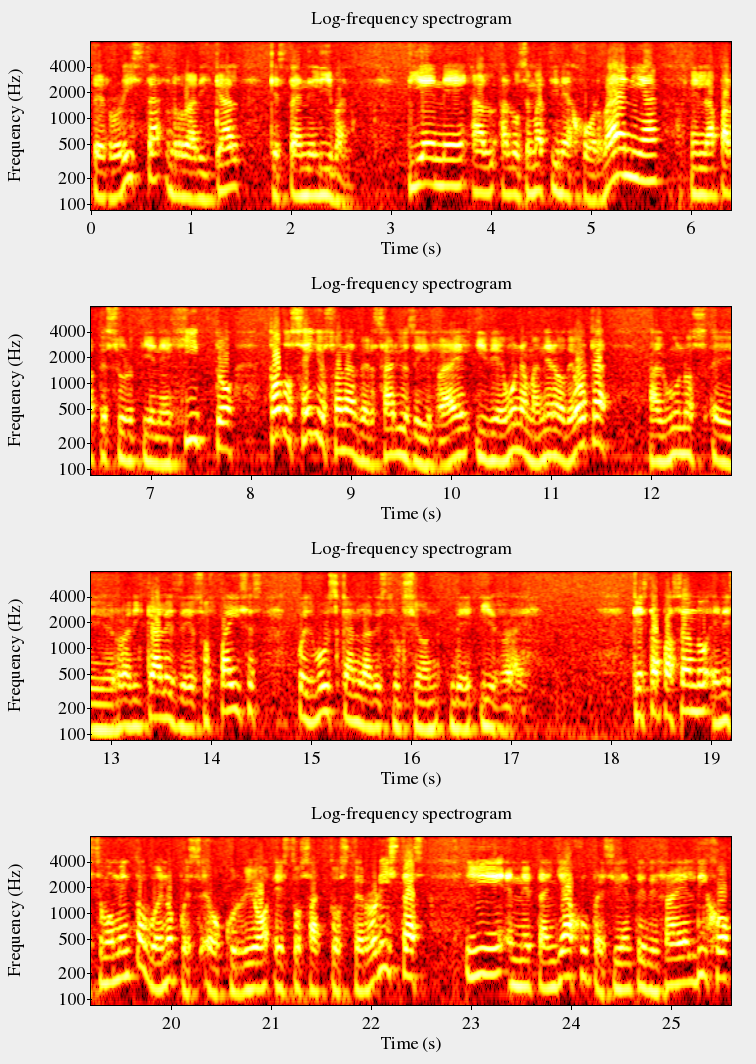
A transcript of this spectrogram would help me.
terrorista radical que está en el Líbano. Tiene a, los demás, tiene a Jordania, en la parte sur tiene Egipto, todos ellos son adversarios de Israel y de una manera o de otra algunos eh, radicales de esos países pues buscan la destrucción de Israel. ¿Qué está pasando en este momento? Bueno, pues ocurrió estos actos terroristas y Netanyahu, presidente de Israel, dijo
